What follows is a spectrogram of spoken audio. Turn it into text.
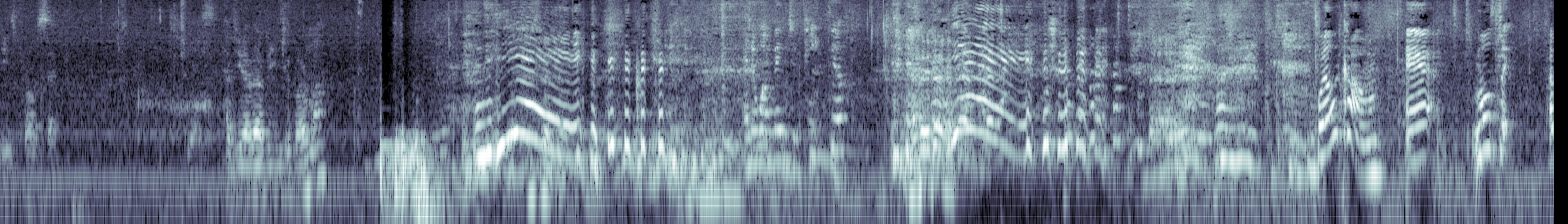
peace process. Yes. Have you ever been to Burma? Yay! Anyone been to Piteå? Yay! Welcome. Uh, mostly, uh,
